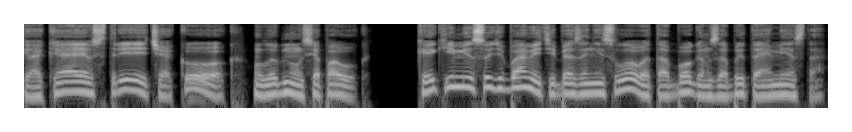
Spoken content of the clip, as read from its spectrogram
«Какая встреча, Кок!» – улыбнулся паук. Какими судьбами тебя занесло в это богом забытое место?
